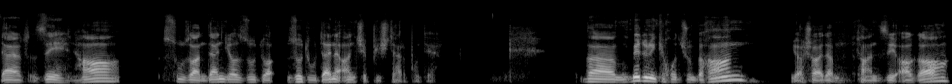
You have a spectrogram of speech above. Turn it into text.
در ذهنها سوزاندن یا زدودن آنچه پیشتر بوده. و بدون که خودشون بخوان یا شاید هم تا اندازه آگاه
